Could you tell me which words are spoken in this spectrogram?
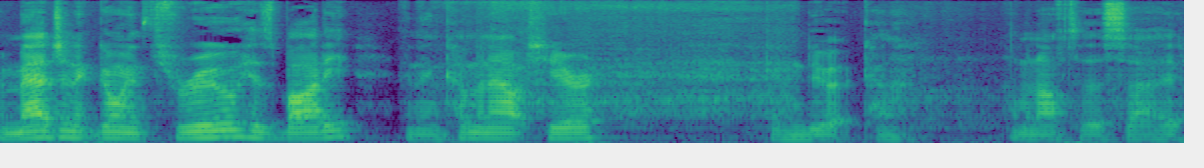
Imagine it going through his body and then coming out here. Can do it kind of coming off to the side.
